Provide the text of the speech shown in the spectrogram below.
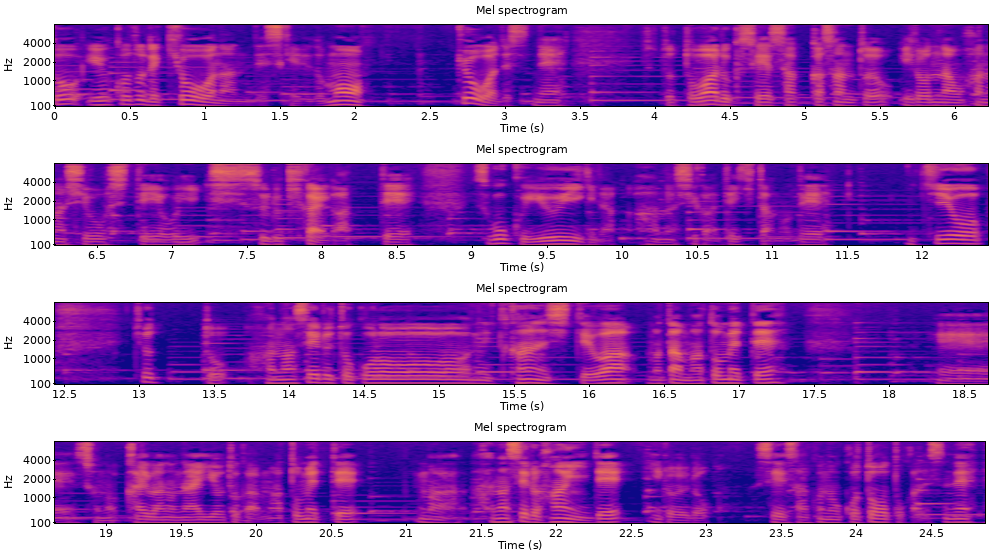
ということで今日なんですけれども今日はですねちょっととある制作家さんといろんなお話をしておりする機会があってすごく有意義な話ができたので一応ちょっと話せるところに関してはまたまとめて、えー、その会話の内容とかまとめてまあ話せる範囲でいろいろ制作のこととかですね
